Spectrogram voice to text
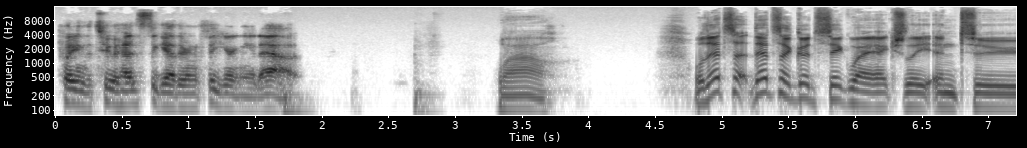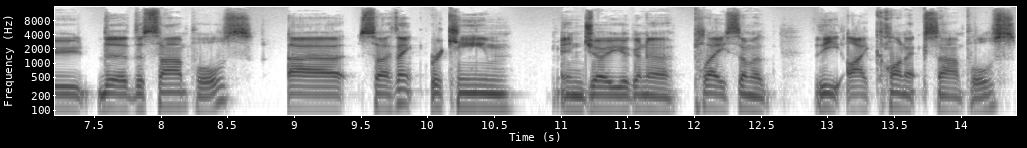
putting the two heads together and figuring it out. Wow. Well, that's a, that's a good segue actually into the the samples. Uh, so I think Rakeem and Joe, you're gonna play some of the iconic samples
